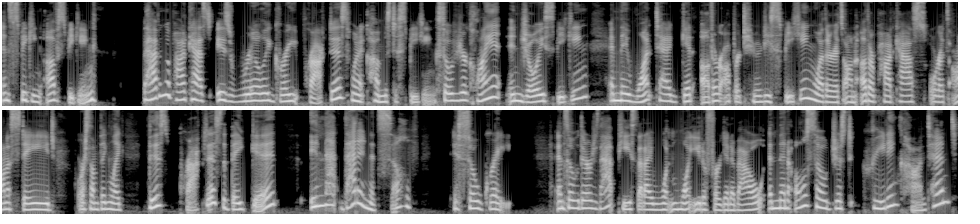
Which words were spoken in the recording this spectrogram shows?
And speaking of speaking, having a podcast is really great practice when it comes to speaking. So if your client enjoys speaking and they want to get other opportunities speaking, whether it's on other podcasts or it's on a stage or something like this practice that they get in that that in itself is so great. And so there's that piece that I wouldn't want you to forget about. And then also just creating content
